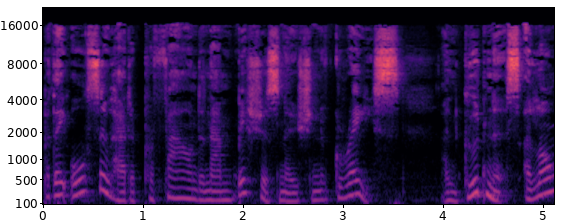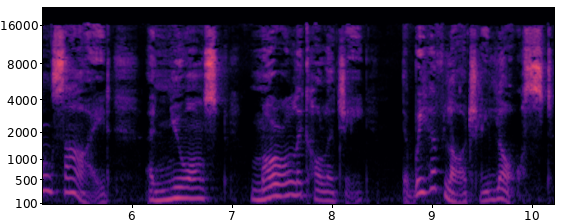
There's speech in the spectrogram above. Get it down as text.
but they also had a profound and ambitious notion of grace and goodness alongside a nuanced moral ecology that we have largely lost.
